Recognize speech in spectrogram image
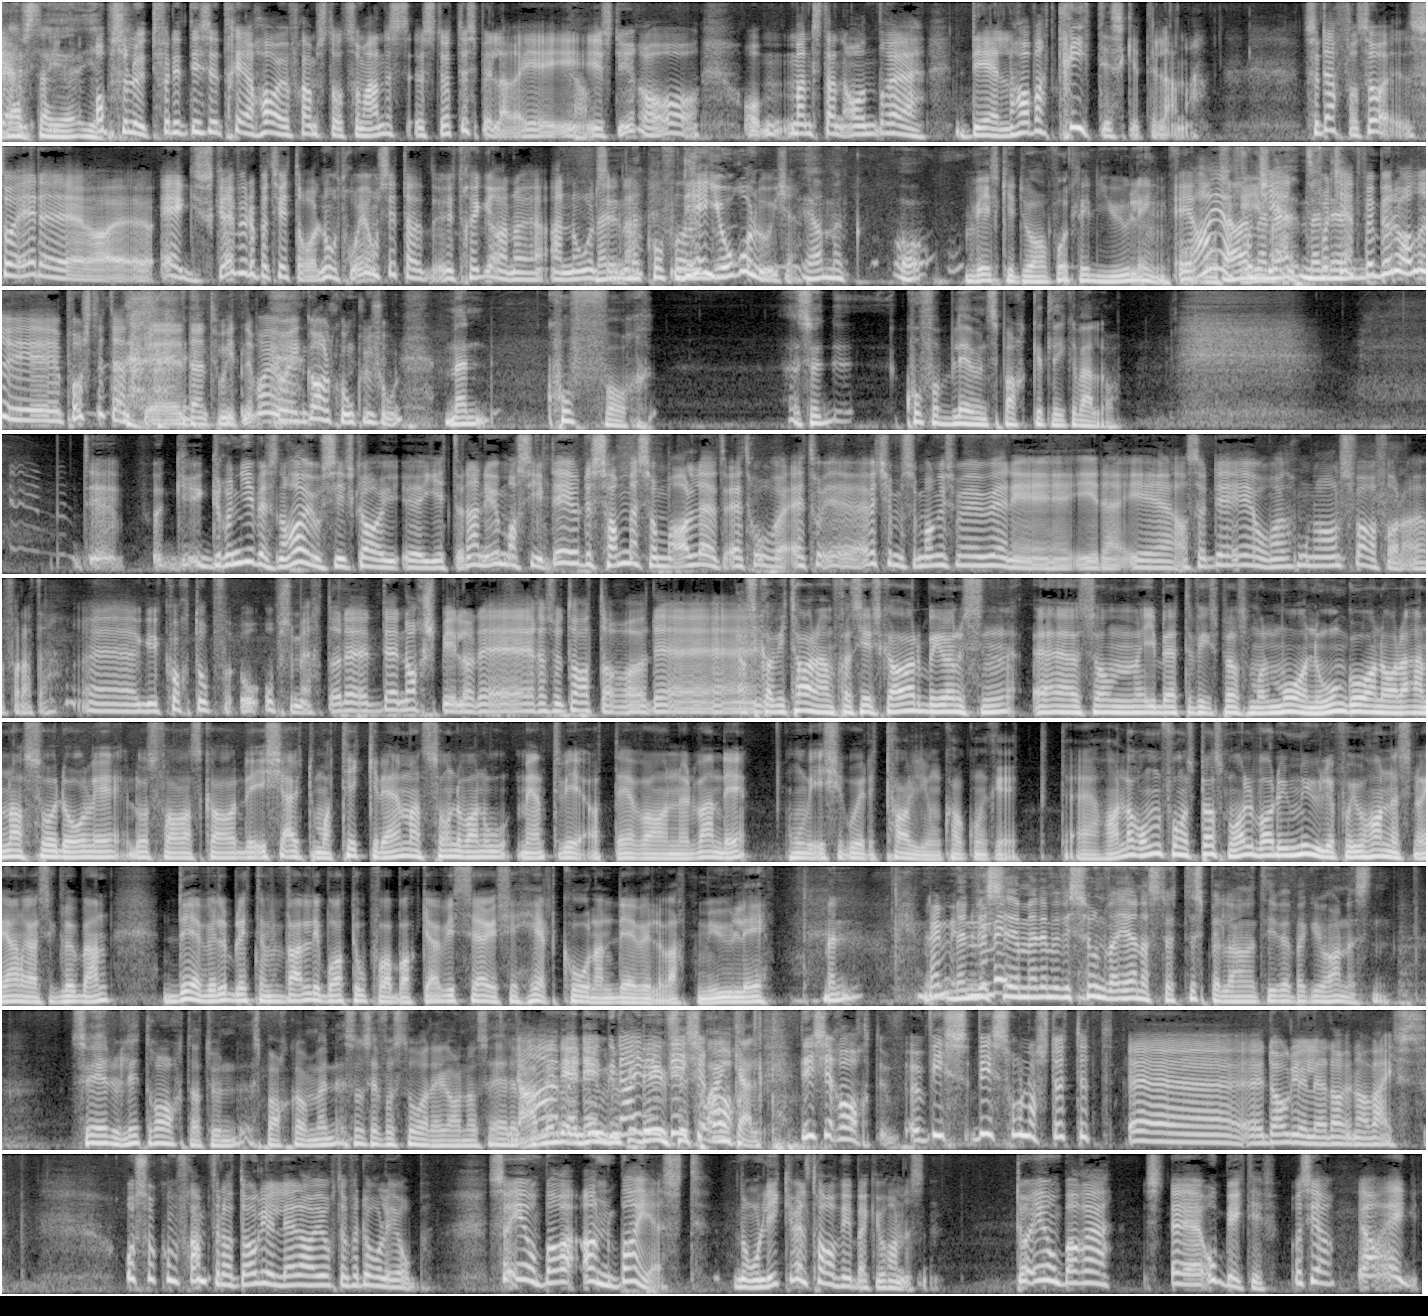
absolutt, for disse tre har jo fremstått som hennes støttespillere i, i, ja. i styret, og, og, mens den andre delen har vært kritiske til henne. Så derfor så, så, er det Jeg skrev jo det på Twitter, og nå tror jeg hun sitter tryggere enn noensinne. Det gjorde hun jo ikke. Ja, men, og, Hvilket du har fått litt juling for. Ja, ja, fortjent. Men, fortjent. Vi burde aldri postet den, den, tweeten. Det var jo en gal konklusjon. Men hvorfor altså, Hvorfor ble hun sparket likevel, da? Det, Grunngivelsen har jo Siv Skar eh, gitt, og den er jo massiv. Det er jo det samme som alle Jeg, tror, jeg, tror, jeg vet ikke om så mange som er uenig i det. I, altså det er jo at Hun har ansvaret for, det, for dette. Eh, kort opp, oppsummert. og Det, det er nachspiel, og det er resultater, og det ja, Skal vi ta den fra Siv Skar? Begrunnelsen, eh, som i BT fikk spørsmål, må noen gå når det ender så dårlig? Da svarer Skar det er ikke automatikk i det, men sånn det var nå, mente vi at det var nødvendig. Hun vil ikke gå i detalj om hva konkret det handler om. For en spørsmål var det umulig for Johannessen å gjenreise klubben. Det ville blitt en veldig bratt oppoverbakke. Vi ser ikke helt hvordan det ville vært mulig. Men, men, men, hvis, men hvis, hun var en av støttespillerne til Vibeke Johannessen, så er det litt rart at hun sparker, men sånn som jeg forstår deg, Anders, så er det ja, men det, det, det, det, er jo ikke så enkelt. Det er ikke rart. Hvis, hvis hun har støttet eh, daglig leder underveis, og så kom frem til at daglig leder har gjort en for dårlig jobb, så er hun bare unbiased når hun likevel tar Vibeke Johannessen. Da er hun bare eh, objektiv og sier ja, jeg,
